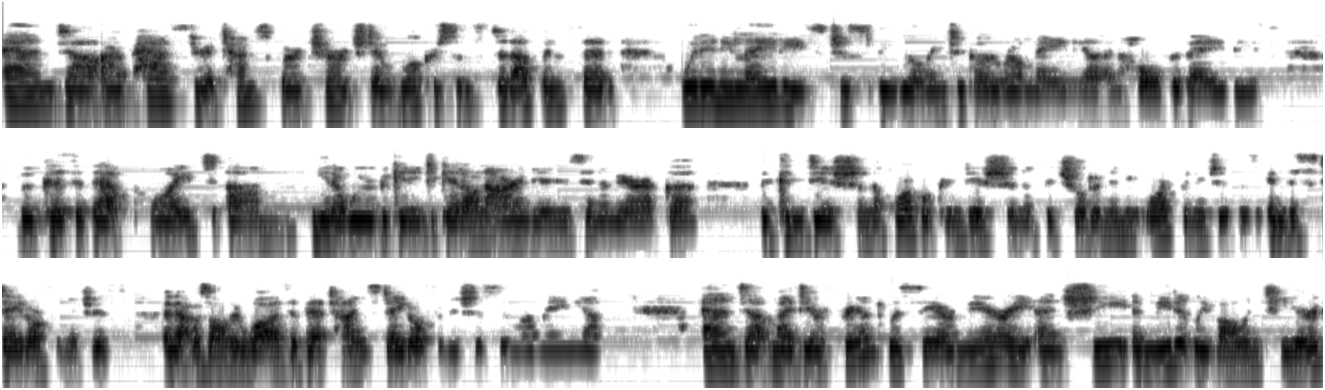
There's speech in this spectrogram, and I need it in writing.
And uh, our pastor at Times Square Church, Dave Wilkerson, stood up and said, Would any ladies just be willing to go to Romania and hold the babies? Because at that point, um, you know, we were beginning to get on our news in America the condition, the horrible condition of the children in the orphanages, in the state orphanages and that was all there was at that time, state orphanages in Romania. And uh, my dear friend was there, Mary, and she immediately volunteered.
